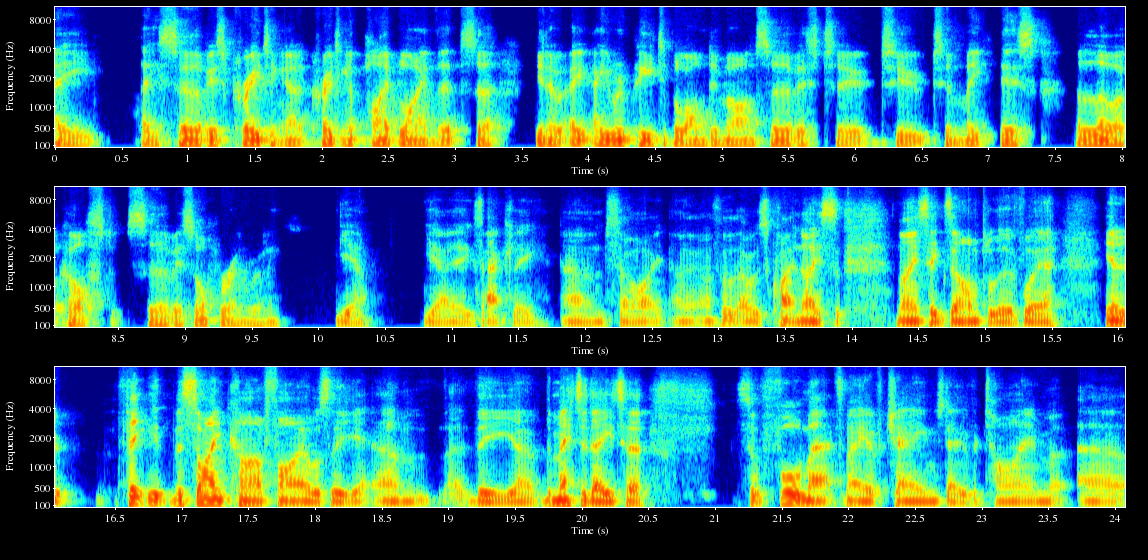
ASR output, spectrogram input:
a a service, creating a creating a pipeline that's a, you know a, a repeatable on-demand service to to to make this a lower cost service offering. Really. Yeah, yeah, exactly. Um, so I, I thought that was quite a nice, nice example of where you know the sidecar files, the um, the uh, the metadata so formats may have changed over time. Uh,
